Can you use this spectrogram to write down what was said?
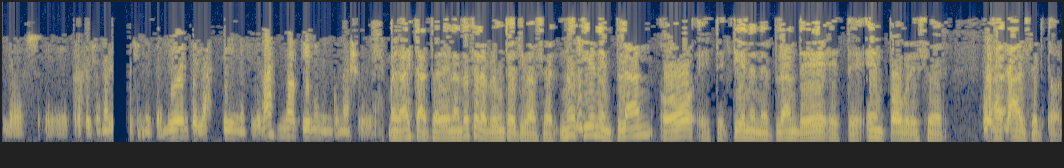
los eh, profesionales independientes, las pymes y demás, no tienen ninguna ayuda. Bueno, ahí está, te adelantaste la pregunta que te iba a hacer. ¿No tienen plan o este, tienen el plan de este, empobrecer pues al sector?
